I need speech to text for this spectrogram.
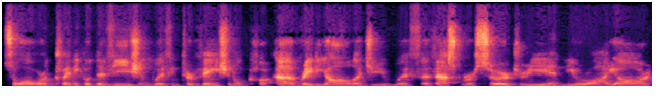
so our clinical division with interventional uh, radiology with vascular surgery and neuro IR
